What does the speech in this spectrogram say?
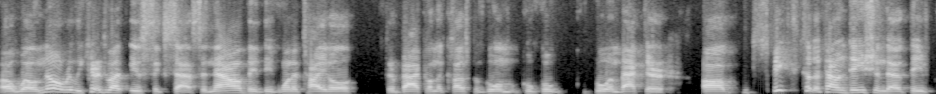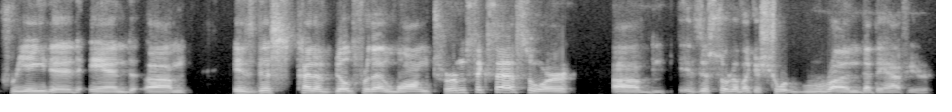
uh, well know, really cares about is success. And now they, they've won a title. They're back on the cusp of going go, go, going back there. Uh, speak to the foundation that they've created, and um, is this kind of built for that long term success, or um, is this sort of like a short run that they have here?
